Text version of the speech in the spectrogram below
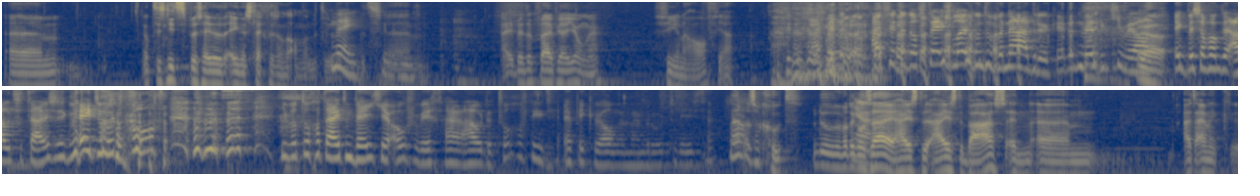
ehm, het is niet per se dat het ene slechter is dan het andere natuurlijk. Nee, Het ehm. Ja, je bent ook vijf jaar jong, hè? 4,5, ja. Hij, vindt het, hij vindt het nog steeds leuk om te benadrukken. Dat merk je wel. Ja. Ik ben zelf ook de oudste thuis, dus ik weet hoe het voelt. je wilt toch altijd een beetje overwicht hou- houden, toch? Of niet? Heb ik wel met mijn broer tenminste. Nou, dat is ook goed. Ik bedoel, wat ik Ja. al zei, hij is de, hij is de baas. En ehm, uiteindelijk eh,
